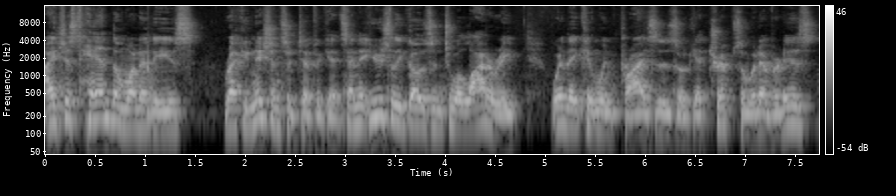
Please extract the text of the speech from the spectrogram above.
I just hand them one of these recognition certificates. And it usually goes into a lottery where they can win prizes or get trips or whatever it is.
